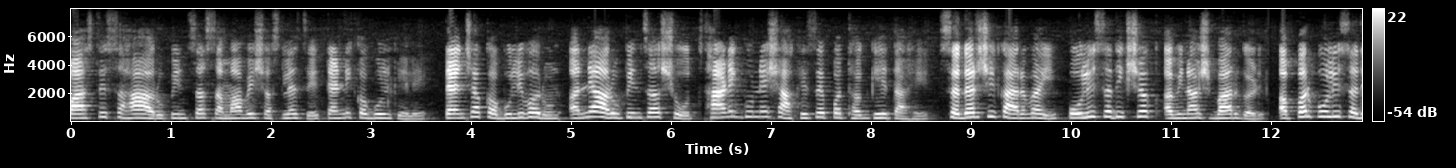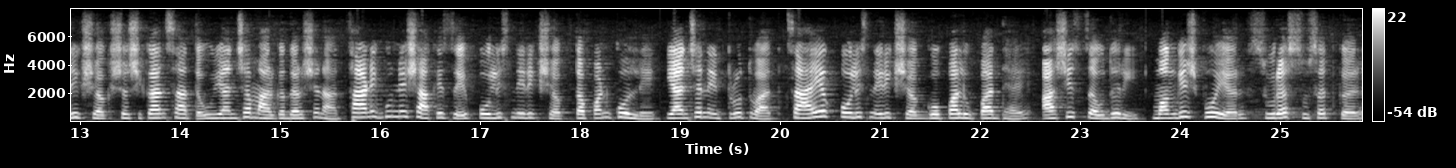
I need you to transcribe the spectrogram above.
पाच ते सहा आरोपींचा समावेश असल्याचे त्यांनी कबूल केले. त्यांच्या कबुलीवरून अन्य आरोपींचा शोध स्थानिक गुन्हे शाखेचे पथक घेत आहे. सदरची कारवाई पोलीस अधीक्षक अविनाश बारगड अपर पोलीस अधीक्षक शशिकांत सातव यांच्या मार्गदर्शनात स्थानिक गुन्हे शाखेचे पोलीस निरीक्षक तपन कोल्हे यांच्या नेतृत्वात सहाय्यक पोलीस निरीक्षक गोपाल उपाध्याय आशिष चौधरी मंगेश भोयर सूरज सुसतकर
